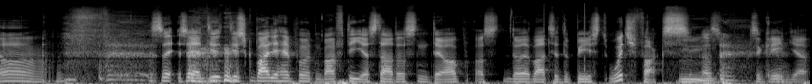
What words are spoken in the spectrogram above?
Oh. Så, så ja, de, de skulle bare lige have på den, bare fordi jeg startede sådan det op, og nåede jeg bare til The Beast Witch Fox. Mm. Mm. Og så, så grinede jeg,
